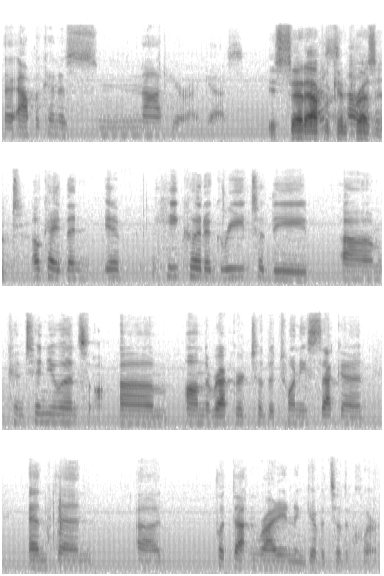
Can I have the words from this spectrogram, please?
the applicant is not here, I guess. Is said Yes? applicant Oh, present? Okay, then if he could agree to the um, continuance um, on the record to the 22nd, and then uh, put that in writing and give it to the clerk.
